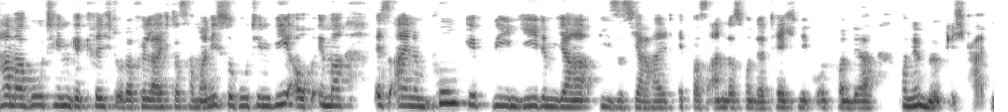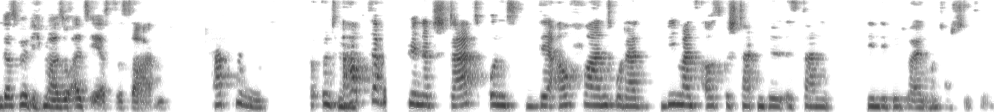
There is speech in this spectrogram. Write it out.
haben wir gut hingekriegt oder vielleicht das haben wir nicht so gut hin, wie auch immer es einen Punkt gibt, wie in jedem Jahr, dieses Jahr halt etwas anders von der Technik und von der, von den Möglichkeiten. Das würde ich mal so als erstes sagen. Absolut. Und mhm. Hauptsache findet statt und der Aufwand oder wie man es ausgestatten will, ist dann individuell unterschiedlich.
